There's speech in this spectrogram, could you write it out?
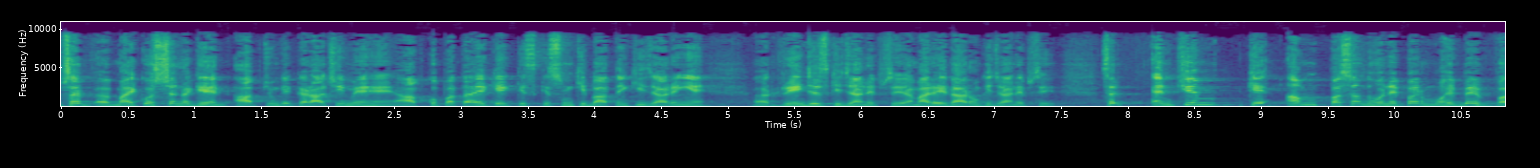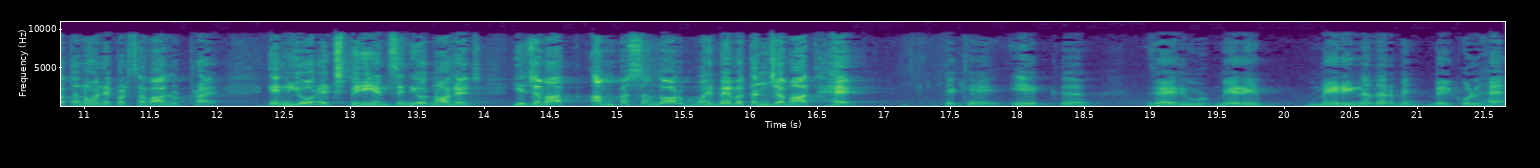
सर माय क्वेश्चन अगेन आप चूँकि कराची में हैं आपको पता है कि किस किस्म की बातें की जा रही हैं रेंजर्स uh, की जानब से हमारे इदारों की जानब से। सर एमक्यूएम के अम पसंद होने पर मुहब वतन होने पर सवाल उठ रहा है। In your experience in your knowledge ये जमात अम पसंद और मुहब वतन जमात है? देखिए एक ज़रूर मेरी मेरी नज़र में बिल्कुल है।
